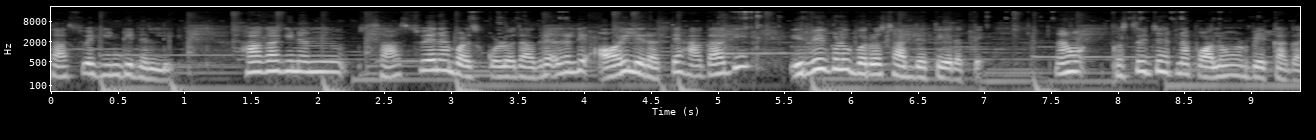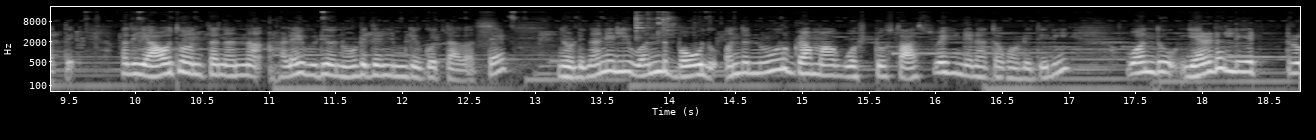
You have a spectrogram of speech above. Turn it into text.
ಸಾಸಿವೆ ಹಿಂಡಿನಲ್ಲಿ. ಹಾಗಾಗಿ ನಾನು ಸಾಸಿವೆನ ಬಳಸ್ಕೊಳ್ಳೋದಾದರೆ ಅದರಲ್ಲಿ ಆಯಿಲ್ ಇರುತ್ತೆ, ಹಾಗಾಗಿ ಇರುವೆಗಳು ಬರೋ ಸಾಧ್ಯತೆ ಇರುತ್ತೆ. ನಾವು ಪ್ರೊಸೀಜರ್ನ ಫಾಲೋ ಮಾಡಬೇಕಾಗತ್ತೆ. ಅದು ಯಾವುದು ಅಂತ ನನ್ನ ಹಳೆ ವಿಡಿಯೋ ನೋಡಿದರೆ ನಿಮಗೆ ಗೊತ್ತಾಗುತ್ತೆ. ನೋಡಿ, ನಾನಿಲ್ಲಿ ಒಂದು ಬೌಲು ಒಂದು ನೂರು ಗ್ರಾಮ್ ಆಗುವಷ್ಟು ಸಾಸಿವೆ ಹಿಂಡಿನ ತೊಗೊಂಡಿದ್ದೀನಿ. ಒಂದು ಎರಡು ಲೀಟ್ರ್,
